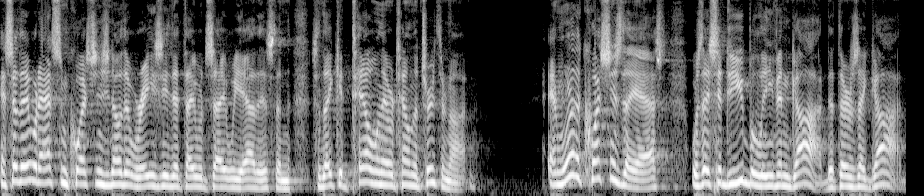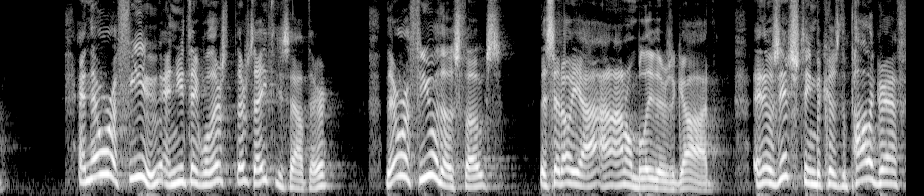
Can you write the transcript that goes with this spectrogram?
And so they would ask some questions, you know, that were easy that they would say, well, yeah, this. And so they could tell when they were telling the truth or not. And one of the questions they asked was they said, Do you believe in God, that there's a God? And there were a few, and you'd think, well, there's, there's atheists out there. There were a few of those folks that said, Oh, yeah, I, I don't believe there's a God. And it was interesting because the polygraph,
